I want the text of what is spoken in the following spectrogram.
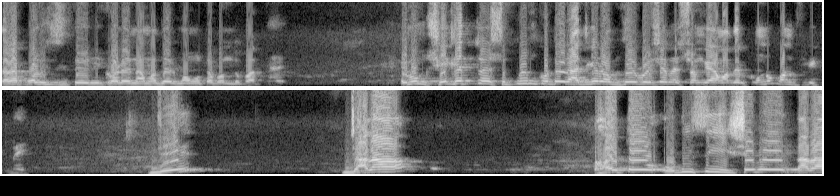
তারা পলিসি তৈরি করেন আমাদের মমতা বন্দ্যোপাধ্যায়। এবং সেক্ষেত্রে সুপ্রিম কোর্টের আজকের অবজারভেশনের সঙ্গে আমাদের কোনো কনফ্লিক্ট নেই। যে যারা হয়তো ওবিসি হিসেবে তারা,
